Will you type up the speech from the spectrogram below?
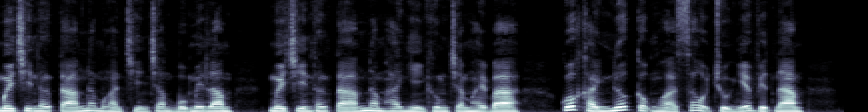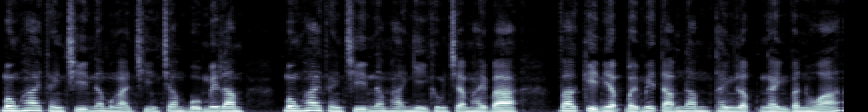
19 tháng 8 năm 1945, 19 tháng 8 năm 2023, Quốc khánh nước Cộng hòa xã hội chủ nghĩa Việt Nam, mùng 2 tháng 9 năm 1945, mùng 2 tháng 9 năm 2023 và kỷ niệm 78 năm thành lập ngành văn hóa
